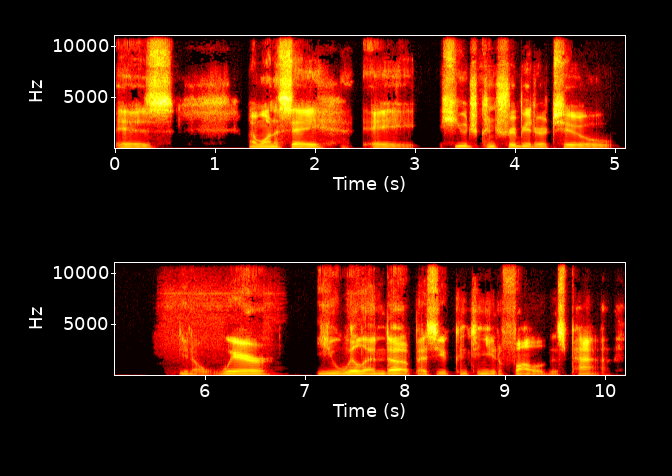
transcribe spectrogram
is i want to say a huge contributor to you know where you will end up as you continue to follow this path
